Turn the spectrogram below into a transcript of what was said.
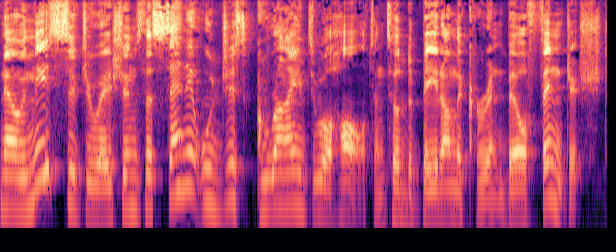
Now in these situations, the Senate would just grind to a halt until debate on the current bill finished.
